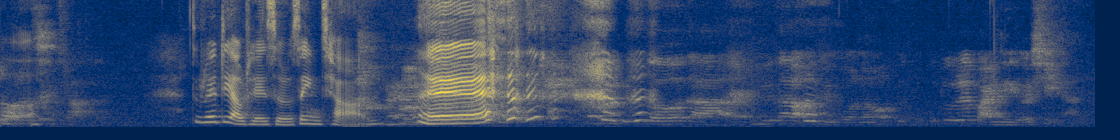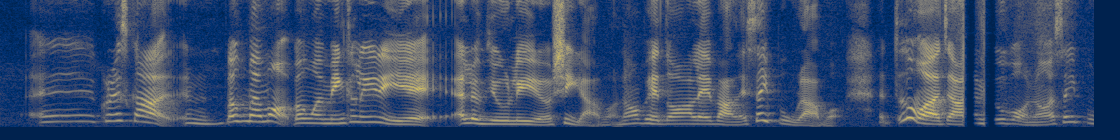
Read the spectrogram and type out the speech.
ဟုတ်သူလည်းတယောက်တည်းဆိုတော့စိတ်မချဘူးဟဲတော့ဒါယူတာအတူပေါ့နော်တူတဲ့ပိုင်းတွေရောရှိတာ အဲ Chris ကအင်းပုံမှန်ပေါ့ပုံမှန် main ကလေးတွေရဲ့အဲ့လိုမျိုးလေးရောရှိတာပေါ့နော်ဘယ်သွားလဲပါလဲစိတ်ပူတာပေါ့သူ့ဟိုကကြာမျိုးပေါ့နော်စိတ်ပူ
